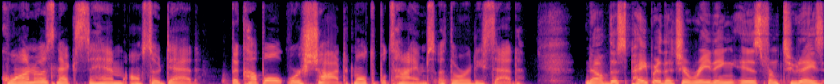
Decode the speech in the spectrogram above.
Kwan was next to him, also dead. The couple were shot multiple times, authorities said. Now, this paper that you're reading is from two days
